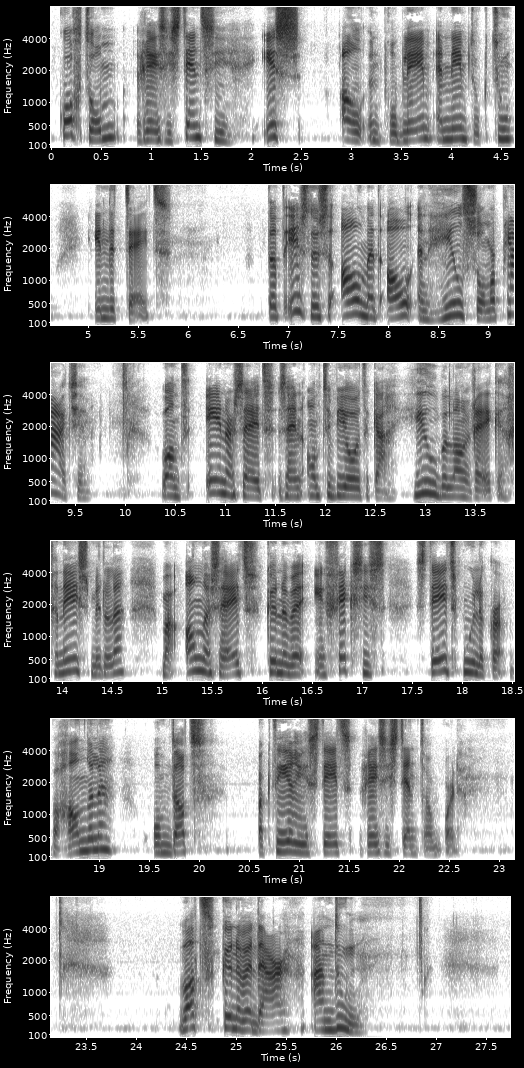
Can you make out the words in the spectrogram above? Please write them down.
Kortom, resistentie is al een probleem en neemt ook toe in de tijd. Dat is dus al met al een heel somber plaatje. Want enerzijds zijn antibiotica heel belangrijke geneesmiddelen, maar anderzijds kunnen we infecties steeds moeilijker behandelen omdat bacteriën steeds resistenter worden. Wat kunnen we daaraan doen?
